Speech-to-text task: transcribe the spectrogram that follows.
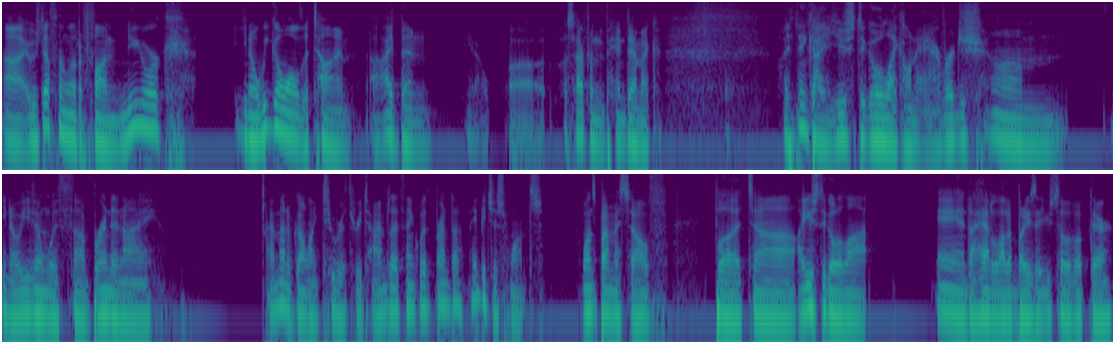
uh, it was definitely a lot of fun. New York, you know, we go all the time. I've been, you know, uh, aside from the pandemic, I think I used to go like on average. Um, you know, even with uh, Brenda and I, I might have gone like two or three times. I think with Brenda, maybe just once, once by myself. But uh, I used to go a lot, and I had a lot of buddies that used to live up there.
